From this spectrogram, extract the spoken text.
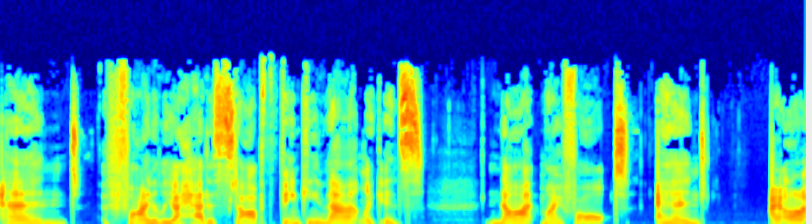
And finally, I had to stop thinking that. Like, it's not my fault. And I, uh,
